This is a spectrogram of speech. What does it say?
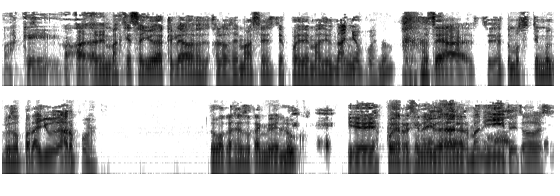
más que... A- Además que esa ayuda que le da a los demás es después de más de un año, pues, ¿no? o sea, se, tomó su tiempo incluso para ayudar, pues. Tuvo que hacer su cambio de look y de- después recién ayudar al hermanito y todo eso.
